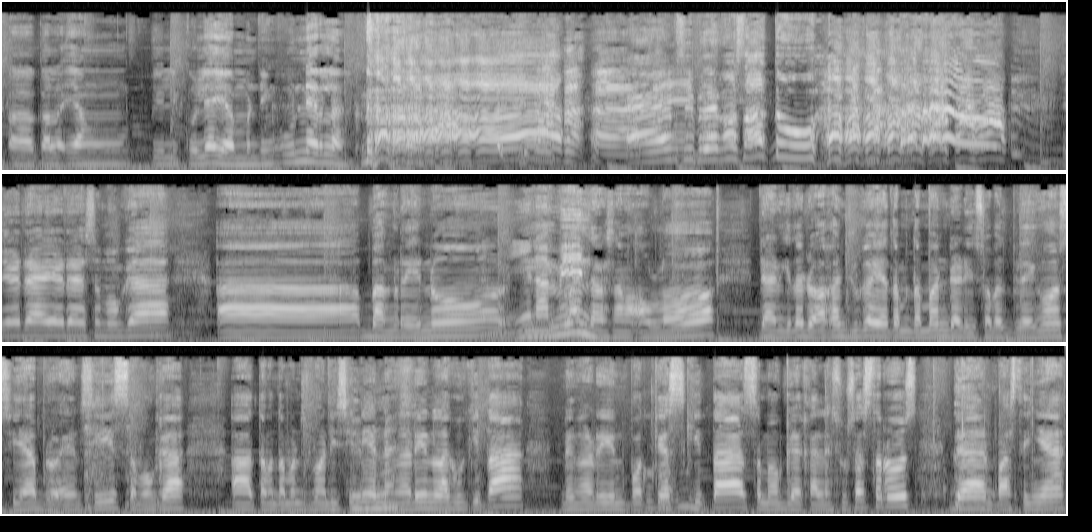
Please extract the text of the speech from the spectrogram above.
Eh, kalau yang pilih kuliah ya mending uner lah MC Brengos satu. yaudah, yaudah, semoga uh, Bang Reno Amin, amin. sama Allah dan kita doakan juga ya teman-teman dari sobat Brengos ya Bro and Sis semoga uh, teman-teman semua di sini yang dengerin lagu kita dengerin podcast kita semoga kalian sukses terus. Dan pastinya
